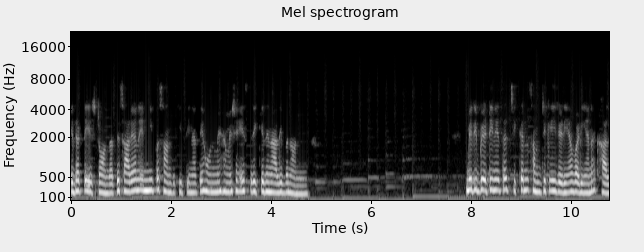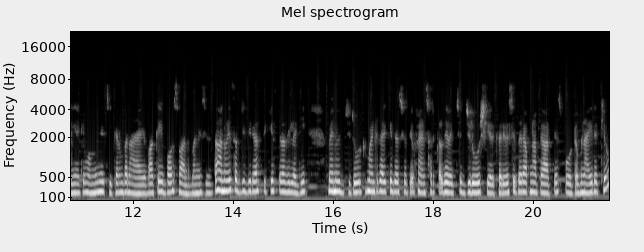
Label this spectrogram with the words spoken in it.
ਇਹਦਾ ਟੇਸਟ ਆਉਂਦਾ ਤੇ ਸਾਰਿਆਂ ਨੇ ਇੰਨੀ ਪਸੰਦ ਕੀਤੀ ਨਾ ਤੇ ਹੁਣ ਮੈਂ ਹਮੇਸ਼ਾ ਇਸ ਤਰੀਕੇ ਦੇ ਨਾਲ ਹੀ ਬਣਾਉਣੀ ਹੈ। ਮੇਰੀ ਬੇਟੀ ਨੇ ਤਾਂ ਚਿਕਨ ਸਮਝ ਕੇ ਹੀ ਜਿਹੜੀਆਂ ਵੜੀਆਂ ਨਾ ਖਾ ਲੀਆਂ ਕਿ ਮੰਮੀ ਨੇ ਚਿਕਨ ਬਣਾਇਆ ਹੈ ਵਾਕਈ ਬਹੁਤ ਸਵਾਦ ਬਣੀ ਸੀ। ਤੁਹਾਨੂੰ ਇਹ ਸਬਜ਼ੀ ਦੀ ਰੈਸਪੀ ਕਿਸ ਤਰ੍ਹਾਂ ਦੀ ਲੱਗੀ? ਮੈਨੂੰ ਜਰੂਰ ਕਮੈਂਟ ਕਰਕੇ ਦੱਸਿਓ ਤੇ ਫਰੈਂਡ ਸਰਕਲ ਦੇ ਵਿੱਚ ਜਰੂਰ ਸ਼ੇਅਰ ਕਰਿਓ। ਇਸੇ ਤਰ੍ਹਾਂ ਆਪਣਾ ਪਿਆਰ ਤੇ ਸਪੋਰਟ ਬਣਾਈ ਰੱਖਿਓ।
